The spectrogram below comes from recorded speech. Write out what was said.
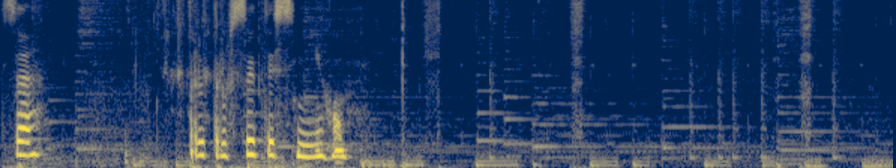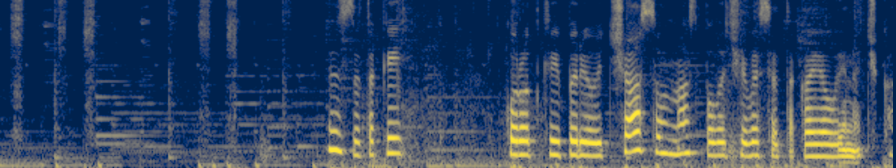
це притрусити снігом. І за такий короткий період часу у нас вийшла така ялиночка,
